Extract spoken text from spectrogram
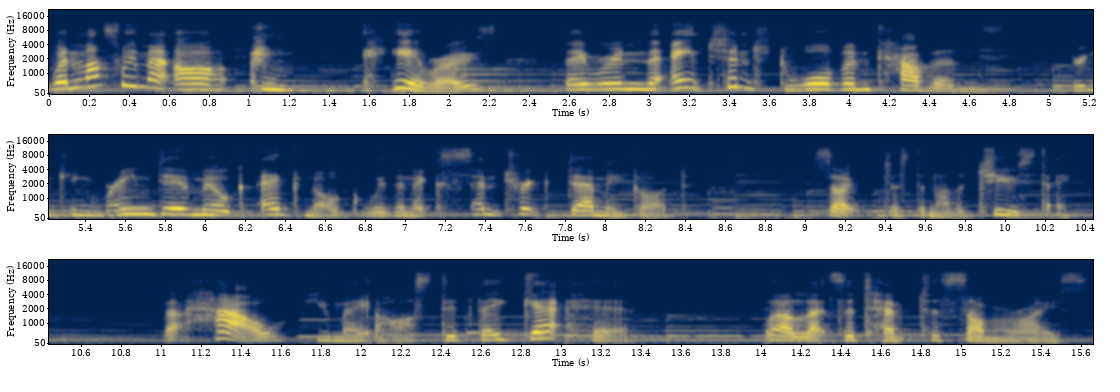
When last we met our heroes, they were in the ancient dwarven caverns, drinking reindeer milk eggnog with an eccentric demigod. So, just another Tuesday. But how, you may ask, did they get here? Well, let's attempt to summarise.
